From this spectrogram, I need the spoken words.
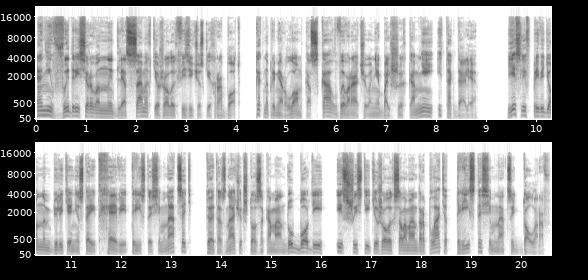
Они выдрессированы для самых тяжелых физических работ, как, например, ломка скал, выворачивание больших камней и так далее. Если в приведенном бюллетене стоит Heavy 317, то это значит, что за команду Body из шести тяжелых саламандр платят 317 долларов.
